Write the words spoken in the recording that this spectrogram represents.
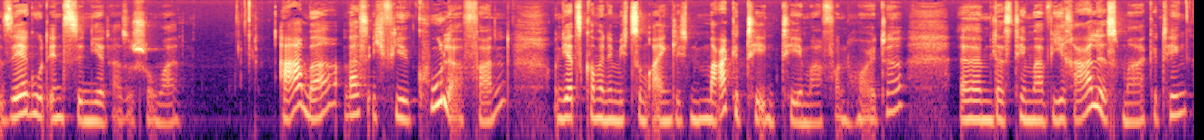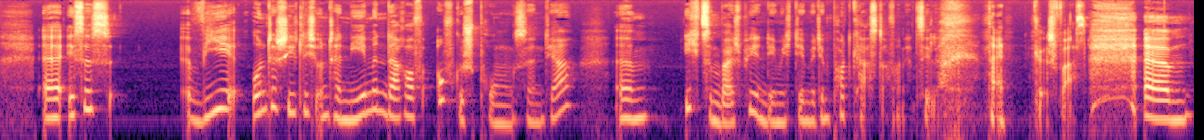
sehr gut inszeniert, also schon mal. Aber was ich viel cooler fand, und jetzt kommen wir nämlich zum eigentlichen Marketing-Thema von heute, ähm, das Thema virales Marketing, äh, ist es, wie unterschiedlich Unternehmen darauf aufgesprungen sind, ja. Ähm, ich zum Beispiel, indem ich dir mit dem Podcast davon erzähle. Nein, Spaß. Ähm,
